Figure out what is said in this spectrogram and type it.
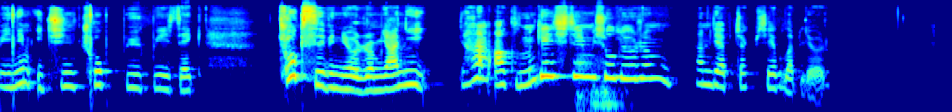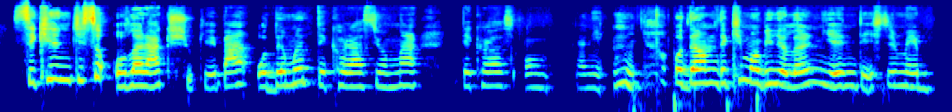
benim için çok büyük bir zevk. Çok seviniyorum. Yani hem aklımı geliştirmiş oluyorum hem de yapacak bir şey bulabiliyorum. Sekizincisi olarak şu ki ben odamı dekorasyonlar dekorasyon yani odamdaki mobilyaların yerini değiştirmeye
